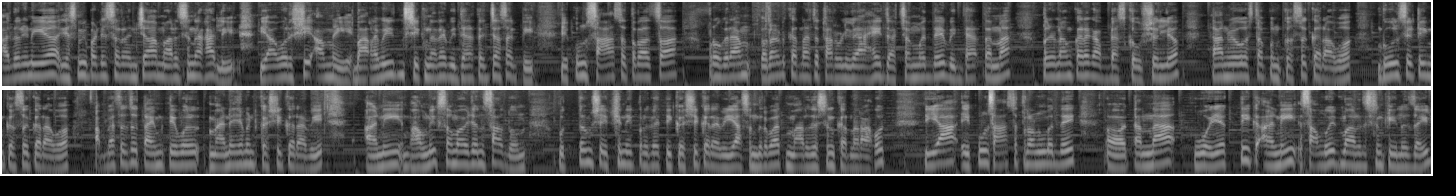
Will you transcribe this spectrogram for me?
आदरणीय एस पी पाटील सरांच्या मार्गदर्शनाखाली यावर्षी आम्ही बारावी शिकणाऱ्या विद्यार्थ्यांच्यासाठी एकूण सहा सत्राचा प्रोग्राम रन करण्याचं ठरवलेलं आहे. ज्याच्यामध्ये विद्यार्थ्यांना परिणामकारक अभ्यास कौशल्य ताण व्यवस्थापन कसं करावं गोल सेटिंग कसं करावं अभ्यासाचं टाइम टेबल मॅनेजमेंट कशी करावी आणि भावनिक समायोजन साधून उत्तम शैक्षणिक प्रगती कशी करावी या संदर्भात मार्गदर्शन करणार आहोत. या एकूण सहा सत्रांमध्ये त्यांना वैयक्तिक आणि सामूहिक मार्गदर्शन केलं जाईल.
